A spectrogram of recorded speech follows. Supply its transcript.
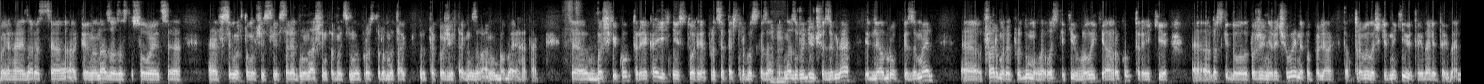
Яга, і зараз ця активна назва застосовується е, всіми, в тому числі всередині нашого інформаційного простору. Ми так також їх так називаємо. Баба Яга. Так це важкі коптери. Яка їхня історія? Про це теж треба сказати. У нас родюча земля, і для обробки земель е, фермери придумали ось такі великі агрокоптери, які е, розкидували поживні речовини по полях, там травили шкідників і так далі. І так далі.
